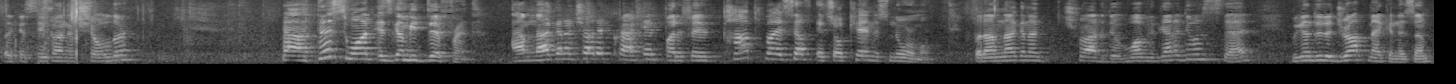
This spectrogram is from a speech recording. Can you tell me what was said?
So I can see it on the shoulder. Now, this one is gonna be different. I'm not gonna try to crack it, but if it pops by itself, it's okay and it's normal. But I'm not gonna try to do it. What we're gonna do instead, we're gonna do the drop mechanism.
